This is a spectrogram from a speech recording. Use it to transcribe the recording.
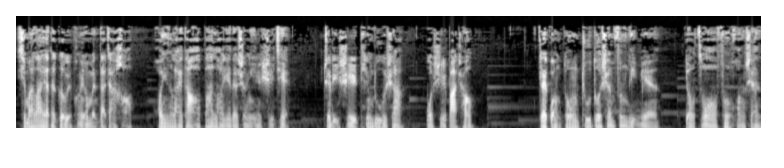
喜马拉雅的各位朋友们，大家好，欢迎来到巴老爷的声音世界，这里是听路上，我是巴超。在广东诸多山峰里面，有座凤凰山，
